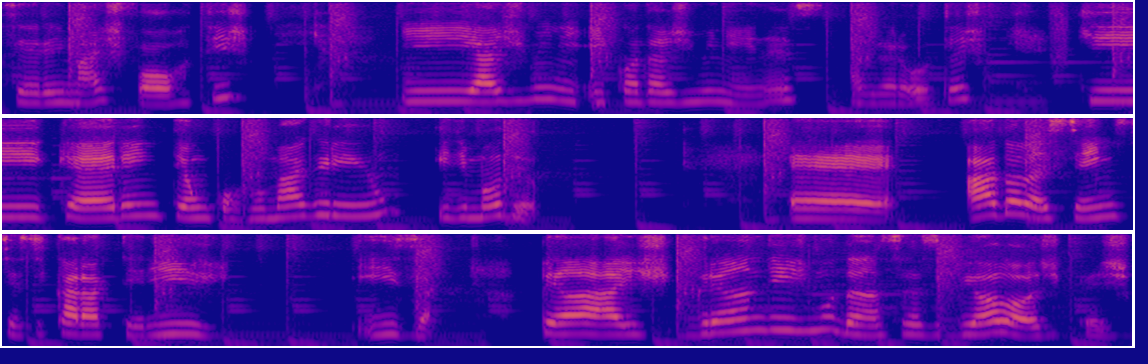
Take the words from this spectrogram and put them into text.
serem mais fortes e, as e quanto às meninas, as garotas, que querem ter um corpo magrinho e de modelo. É, a adolescência se caracteriza pelas grandes mudanças biológicas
